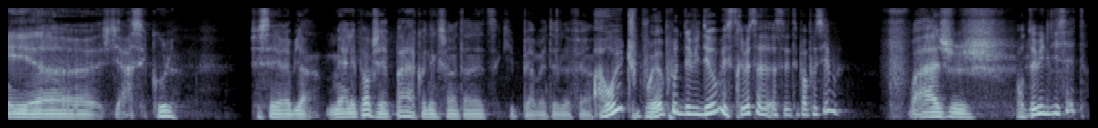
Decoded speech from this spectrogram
Et euh, je dis, ah, c'est cool. J'essayerais bien. Mais à l'époque, j'avais pas la connexion internet qui me permettait de le faire. Ah oui, tu pouvais upload des vidéos, mais streamer, ça- c'était pas possible? Ouais, je, je, En 2017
